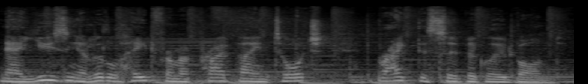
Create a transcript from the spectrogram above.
Now using a little heat from a propane torch, break the superglue bond.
